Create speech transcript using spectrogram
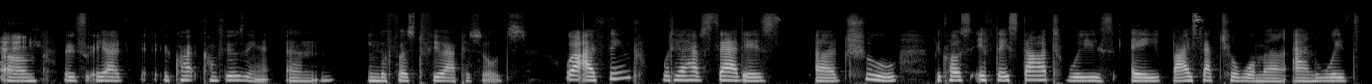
Um, it's yeah, it's, it's quite confusing. Um, in the first few episodes. Well, I think what you have said is uh, true because if they start with a bisexual woman and with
